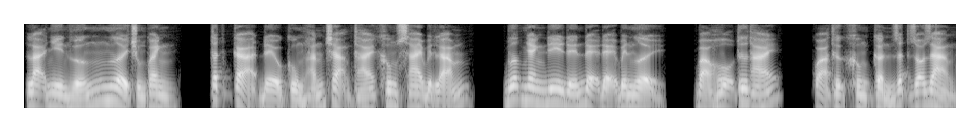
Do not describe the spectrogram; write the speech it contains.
lại nhìn hướng người chung quanh, tất cả đều cùng hắn trạng thái không sai biệt lắm, bước nhanh đi đến đệ đệ bên người, bảo hộ tư thái, quả thực không cần rất rõ ràng.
